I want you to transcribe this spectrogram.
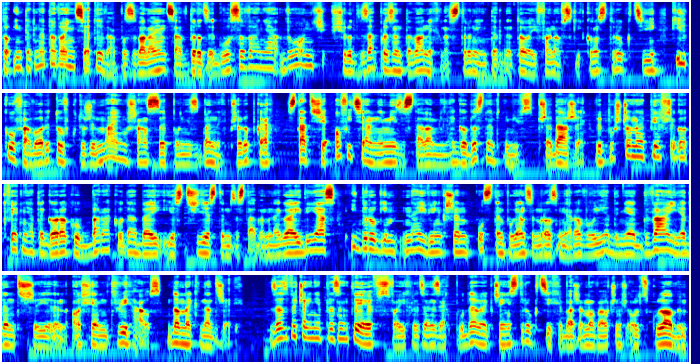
to internetowa inicjatywa pozwalająca w drodze głosowania wyłonić wśród zaprezentowanych na stronie internetowej fanowskich konstrukcji kilku faworytów, którzy mają szansę po niezbędnych przeróbkach stać się oficjalnymi zestawami LEGO dostępnymi w sprzedaży. Wypuszczone 1 kwietnia tego roku Barracuda Bay jest 30 zestawem LEGO Ideas i drugim największym, ustępującym rozmiarowo jedynie 21318 Treehouse, domek na drzewie. Zazwyczaj nie prezentuję w swoich recenzjach pudełek czy instrukcji, chyba że mowa o czymś oldschoolowym.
